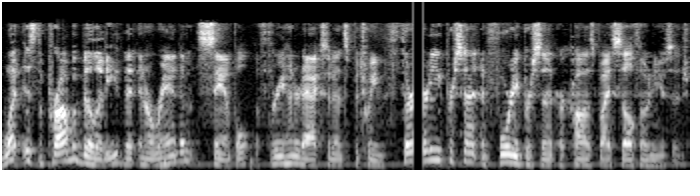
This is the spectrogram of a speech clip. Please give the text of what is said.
what is the probability that in a random sample of 300 accidents between 30% and 40% are caused by cell phone usage?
